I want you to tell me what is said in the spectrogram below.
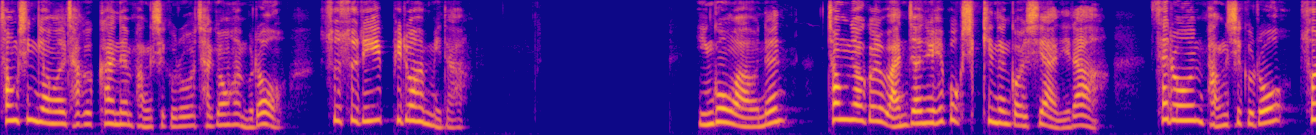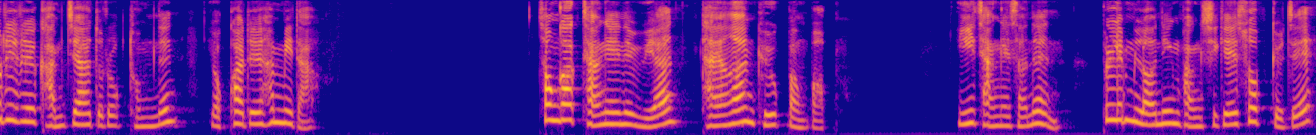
청신경을 자극하는 방식으로 작용하므로 수술이 필요합니다. 인공와우는 청력을 완전히 회복시키는 것이 아니라 새로운 방식으로 소리를 감지하도록 돕는 역할을 합니다. 청각 장애인을 위한 다양한 교육 방법. 이 장에서는 플립 러닝 방식의 수업 교재,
